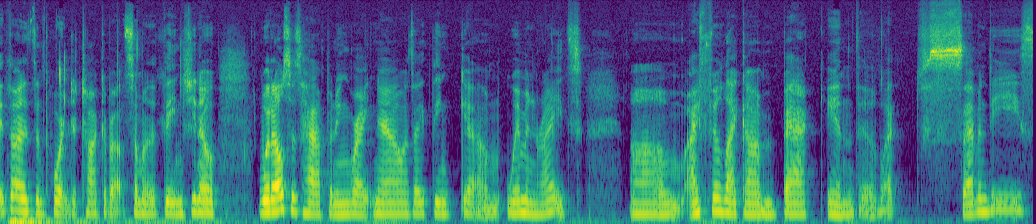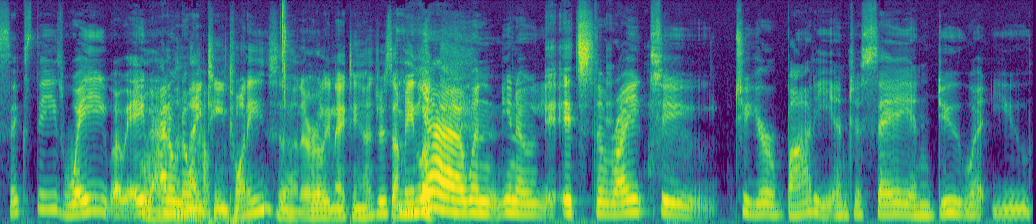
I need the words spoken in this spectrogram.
I thought it's important to talk about some of the things. You know, what else is happening right now is I think um, women rights. Um, I feel like I'm back in the what 70s, 60s, way, way I don't know. how- 1920s, uh, the early 1900s. I mean, look, yeah, when you know it's the right to to your body and to say and do what you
